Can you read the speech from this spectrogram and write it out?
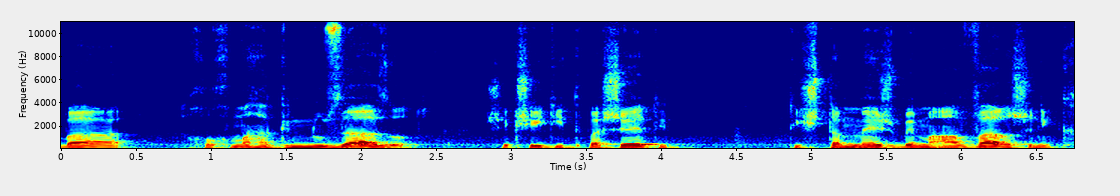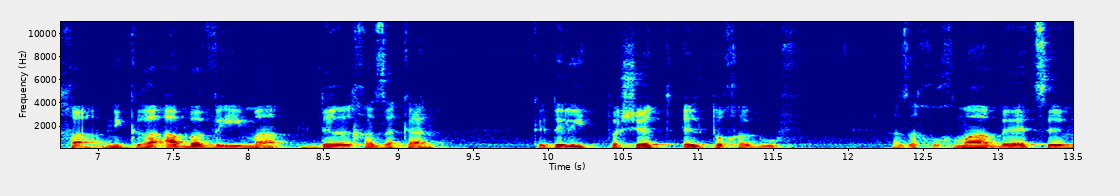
בחוכמה הגנוזה הזאת, שכשהיא תתפשט, תשתמש במעבר שנקרא אבא ואימא דרך הזקן, כדי להתפשט אל תוך הגוף. אז החוכמה בעצם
